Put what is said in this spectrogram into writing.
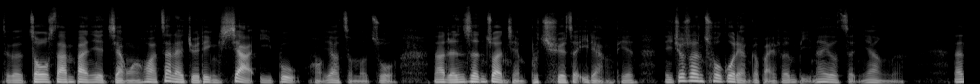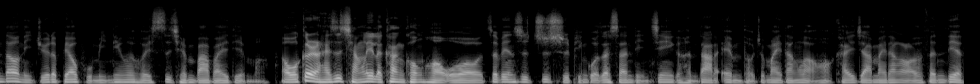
这个周三半夜讲完话再来决定下一步哈要怎么做。那人生赚钱不缺这一两天，你就算错过两个百分比，那又怎样呢？难道你觉得标普明天会回四千八百点吗？啊，我个人还是强烈的看空哈。我这边是支持苹果在山顶建一个很大的 M 头，就麦当劳哈，开一家麦当劳的分店，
